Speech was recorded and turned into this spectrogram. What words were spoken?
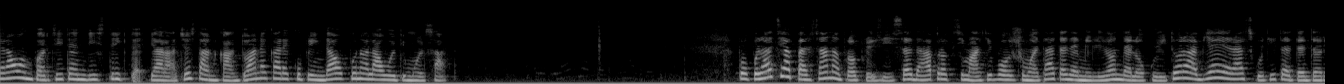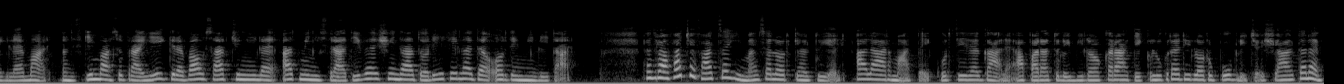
erau împărțite în districte, iar acestea în cantoane care cuprindeau până la ultimul sat. Populația persană propriu-zisă, de aproximativ o jumătate de milion de locuitori, abia era scutită de dările mari. În schimb, asupra ei grevau sarcinile administrative și îndatoririle de ordin militar. Pentru a face față imenselor cheltuieli ale armatei, curții regale, aparatului birocratic, lucrărilor publice și altele,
